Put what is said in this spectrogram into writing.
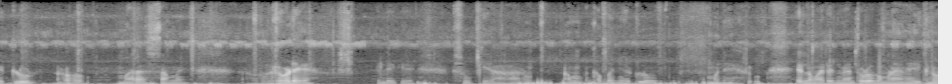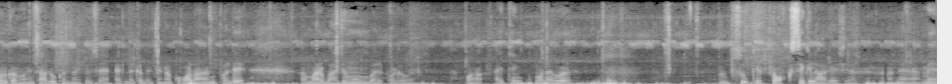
એટલું મારા સામે રડે. એટલે કે શું કે આમ ખબર નહીં, એટલું મને, એટલા માટે જ મેં થોડોક હમણાં એને ઇગ્નોર કરવાનું ચાલુ કરી નાખ્યું છે. એટલે કદાચ એના કોલ આવે ભલે મારા બાજુમાં મોબાઈલ પડ્યો હોય. પણ આઈ થિંક મને હવે શું કે ટોક્સિક લાગે છે અને મેં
